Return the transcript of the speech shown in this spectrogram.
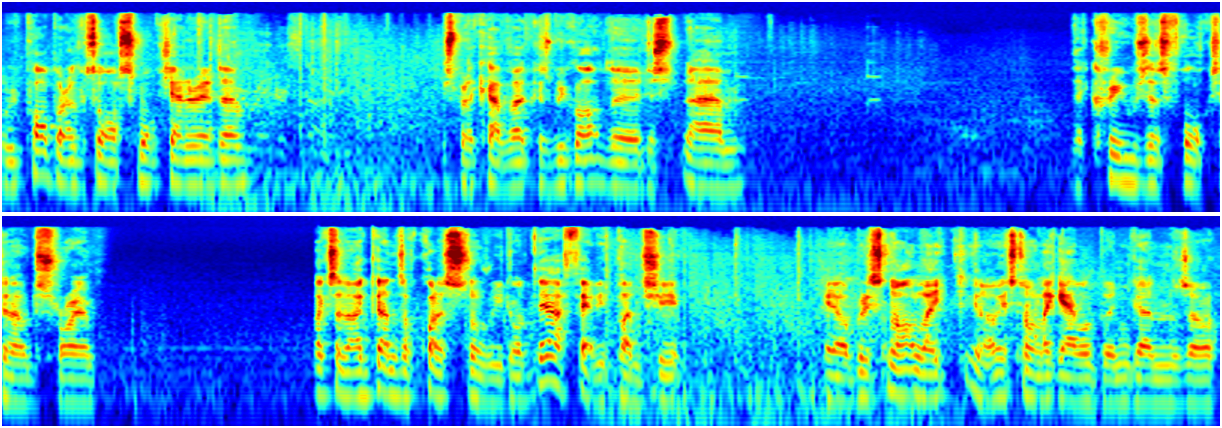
We pop our exhaust smoke generator. Just for the cover, because we've got the um, the cruisers focusing out destroy them. Like I said, our guns have quite a slow reload. They are fairly punchy. You know, but it's not like, you know, it's not like Elbing guns or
